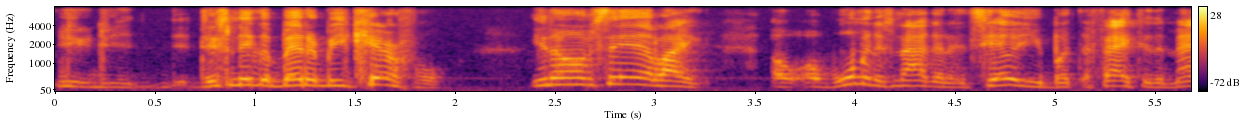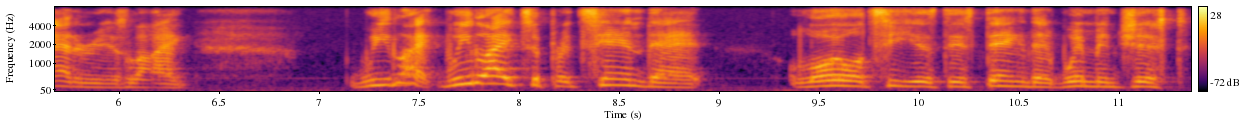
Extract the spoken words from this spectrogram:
this nigga better be careful. You know what I'm saying? Like a, a woman is not gonna tell you, but the fact of the matter is like we like we like to pretend that loyalty is this thing that women just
